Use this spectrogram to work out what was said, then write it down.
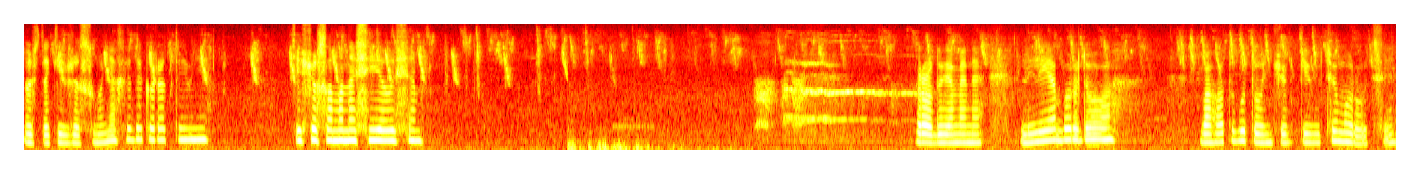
Ось такі вже соняхи декоративні. Ті, що саме насіялися. Радує мене лілія бордова. Багато бутончиків у цьому році.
